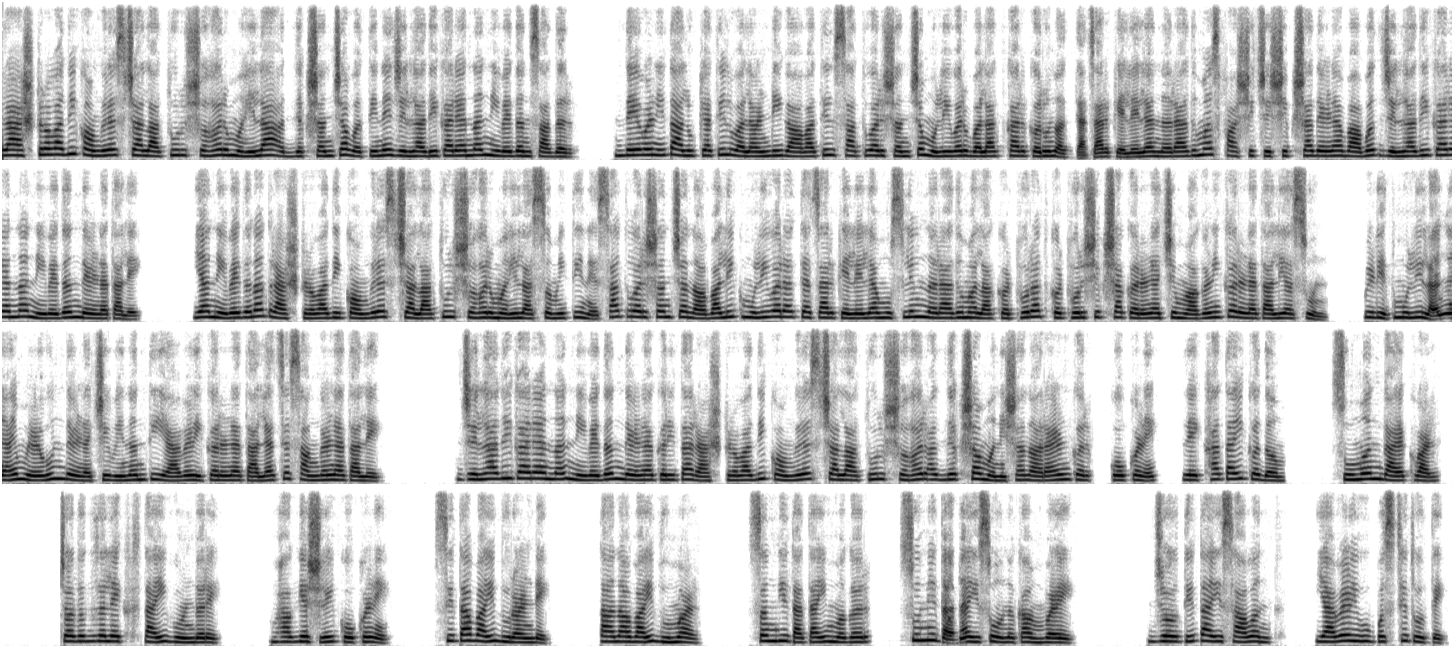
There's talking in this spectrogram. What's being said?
राष्ट्रवादी काँग्रेसच्या लातूर शहर महिला अध्यक्षांच्या वतीने जिल्हाधिकाऱ्यांना निवेदन सादर. देवणी तालुक्यातील वलांडी गावातील सात वर्षांच्या मुलीवर बलात्कार करून अत्याचार केलेल्या नराधमास फाशीची शिक्षा देण्याबाबत जिल्हाधिकाऱ्यांना निवेदन देण्यात आले. या निवेदनात राष्ट्रवादी काँग्रेसच्या लातूर शहर महिला समितीने सात वर्षांच्या नाबालिक मुलीवर अत्याचार केलेल्या मुस्लिम नराधमाला कठोरात कठोर शिक्षा करण्याची मागणी करण्यात आली असून पीडित मुलीला न्याय मिळवून देण्याची विनंती यावेळी करण्यात आल्याचे सांगण्यात आले. जिल्हाधिकाऱ्यांना निवेदन देण्याकरिता राष्ट्रवादी काँग्रेसच्या लातूर शहर अध्यक्षा मनीषा नारायणकर कोकणे रेखाताई कदम सुमन गायकवाड चदगलेखताई गुंडरे भाग्यश्री कोकणे सीताबाई दुरांडे तानाबाई धुमाळ संगीताताई मगर सुनीताताई सोनकांबळे ज्योतिताई सावंत यावेळी उपस्थित होते.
